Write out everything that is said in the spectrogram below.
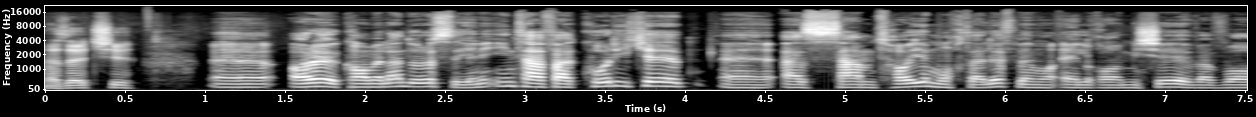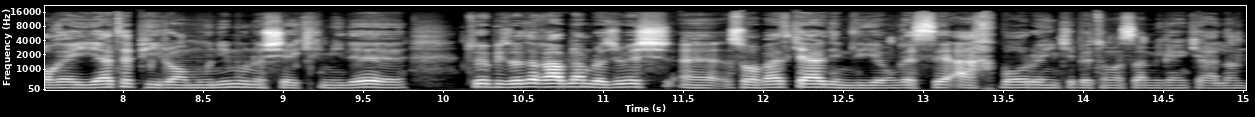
نظر چیه؟ آره کاملا درسته. یعنی این تفکری که از سمتهای مختلف به ما القا میشه و واقعیت پیرامونیمون رو شکل میده تو اپیزود قبلم راجبش صحبت کردیم دیگه. اون قصه اخبار و اینکه به تو مثلا میگن که الان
